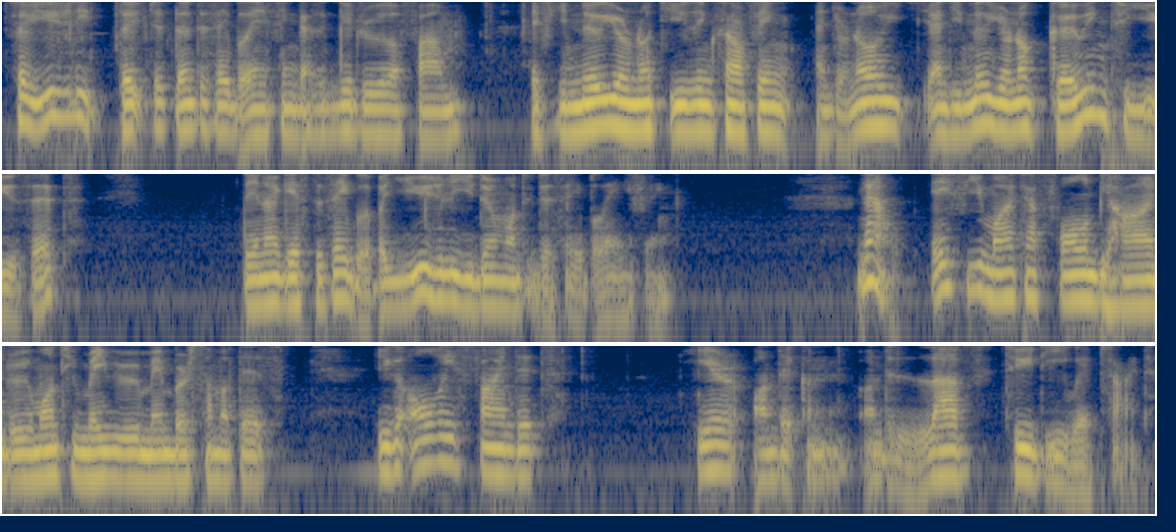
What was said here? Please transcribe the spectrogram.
So usually don't, just don't disable anything. That's a good rule of thumb. If you know you're not using something and you're no and you know you're not going to use it, then I guess disable it. But usually you don't want to disable anything. Now, if you might have fallen behind or you want to maybe remember some of this, you can always find it here on the on the Love 2D website.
